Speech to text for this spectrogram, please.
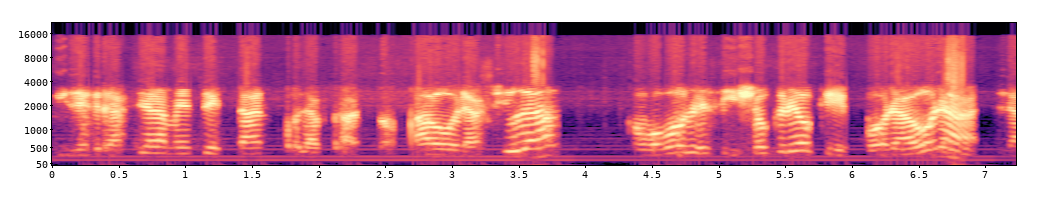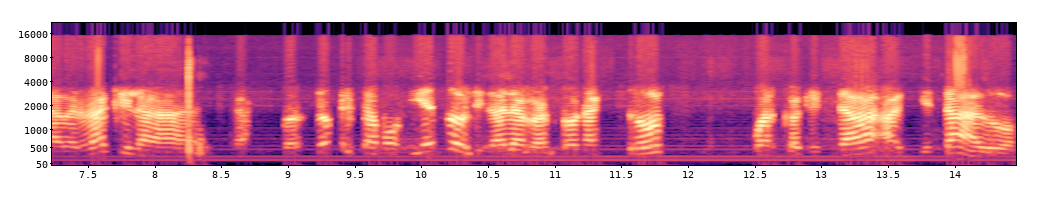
y desgraciadamente están colapsando. Ahora, ciudad, como vos decís, yo creo que por ahora, la verdad que la, situación que estamos viendo le da la razón a Quirós cuanto a que está aquietado.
